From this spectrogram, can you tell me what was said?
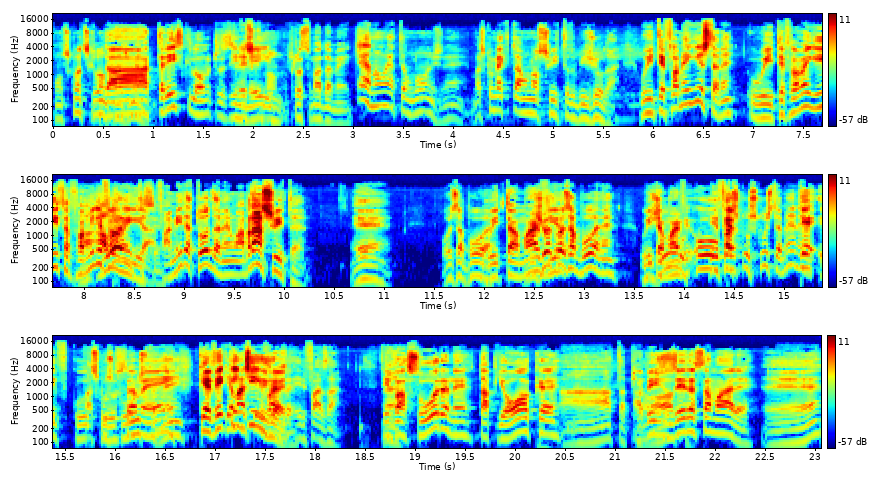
uns quantos quilômetros? Dá menos? 3 km e meio, quilômetros. aproximadamente. É, não é tão longe, né? Mas como é que tá o nosso Ita do Biju lá? O Ita é flamenguista, né? O Ita é flamenguista, a família é Alô, flamenguista. Ita, família toda, né? Um abraço, Ita. É. Coisa boa. O Itamar Biju é coisa boa, né? O Itamar vi- Ô, Ele faz cuscuz também, né? quer- faz cuscuz também. Quer ver que mais que quentinho, ele faz, Jair? ele faz lá? Tem É. vassoura, né? Tapioca. Ah, tá a beijuzeira é Samara. É.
